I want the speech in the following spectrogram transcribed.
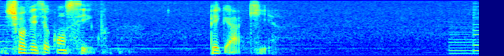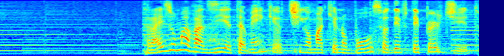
Deixa eu ver se eu consigo pegar aqui. Traz uma vazia também, que eu tinha uma aqui no bolso, eu devo ter perdido.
